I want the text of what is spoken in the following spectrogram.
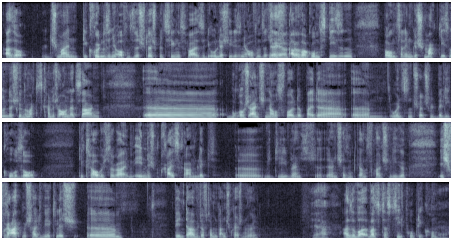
also, ich meine, die Gründe sind ja offensichtlich, beziehungsweise die Unterschiede sind ja offensichtlich. Ja, ja, aber warum es diesen, warum es an dem Geschmack diesen Unterschied Genau. macht, das kann ich auch nicht sagen. Äh, worauf ich eigentlich hinaus wollte, bei der ähm, Winston Churchill Bellicoso, die glaube ich sogar im ähnlichen Preisrahmen liegt äh, wie die, wenn ich, wenn ich das nicht ganz falsch liege. Ich frage mich halt wirklich, äh, wen David auf damit ansprechen will. ja, Also wa- was ist das Zielpublikum? Ja.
